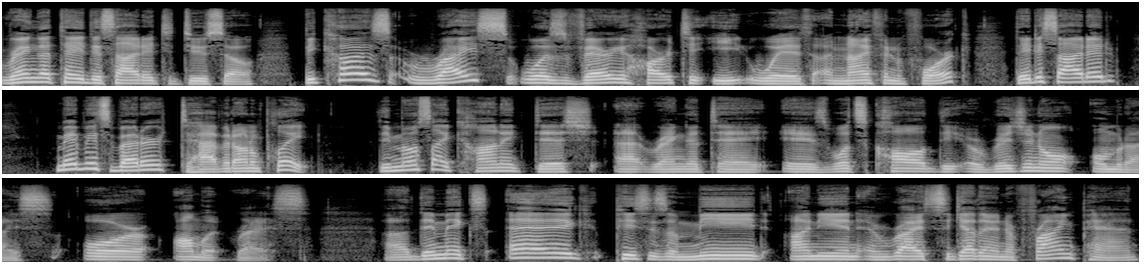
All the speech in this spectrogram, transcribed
Rengatei decided to do so. Because rice was very hard to eat with a knife and fork, they decided maybe it's better to have it on a plate. The most iconic dish at Rengatei is what's called the original omurice or omelet rice. Uh, they mix egg, pieces of meat, onion, and rice together in a frying pan,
